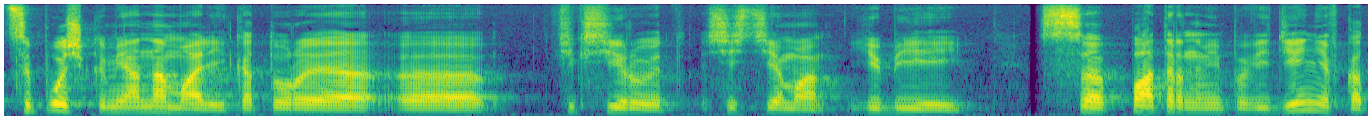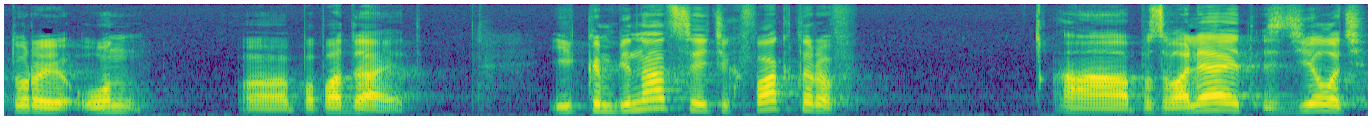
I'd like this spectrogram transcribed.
цепочками аномалий, которые э, фиксирует система UBA, с паттернами поведения, в которые он э, попадает. И комбинация этих факторов а, позволяет сделать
